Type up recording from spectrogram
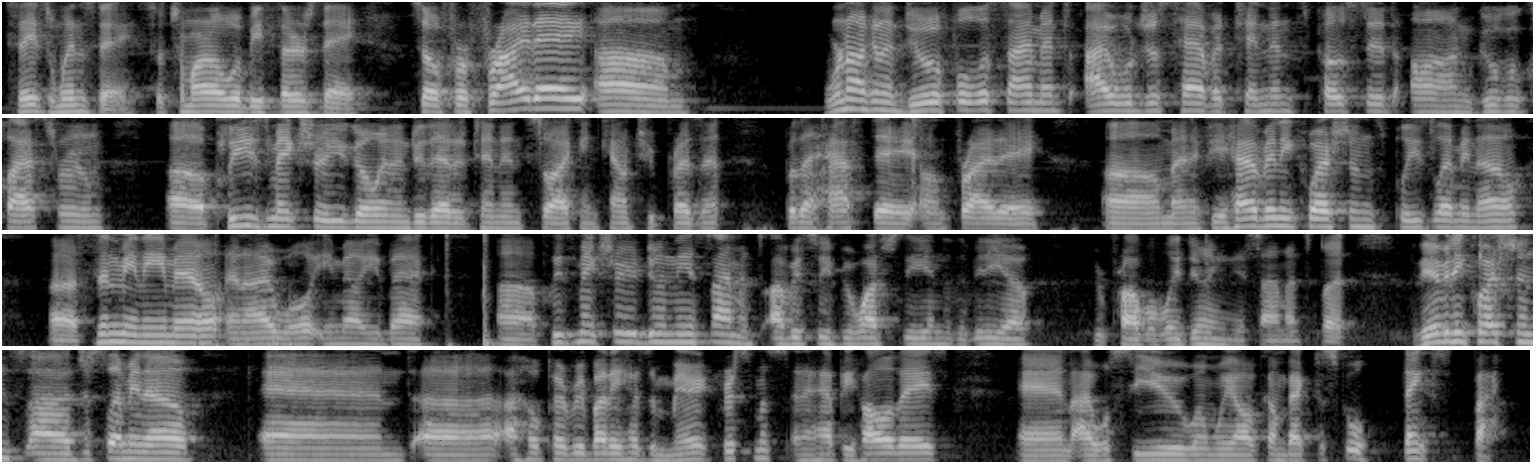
Today's Wednesday. So tomorrow will be Thursday. So for Friday, um, we're not going to do a full assignment. I will just have attendance posted on Google Classroom. Uh, please make sure you go in and do that attendance so I can count you present for the half day on Friday. Um, and if you have any questions, please let me know. Uh, send me an email and I will email you back. Uh, please make sure you're doing the assignments. Obviously, if you watch the end of the video, you're probably doing the assignments. But if you have any questions, uh, just let me know. And uh, I hope everybody has a Merry Christmas and a Happy Holidays. And I will see you when we all come back to school. Thanks. Bye.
